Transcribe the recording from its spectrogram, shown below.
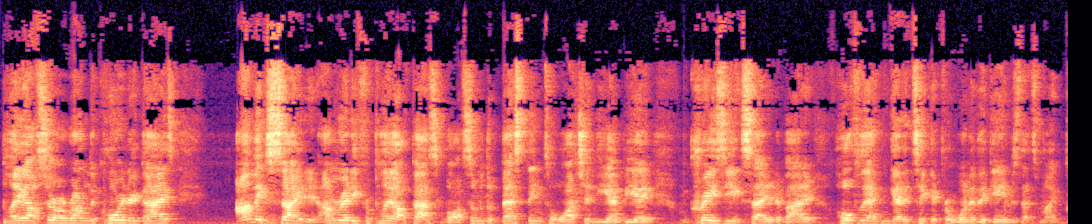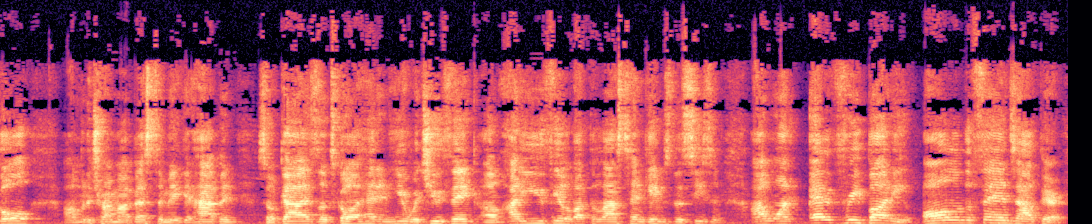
Playoffs are around the corner, guys. I'm excited. I'm ready for playoff basketball. It's some of the best thing to watch in the NBA. I'm crazy excited about it. Hopefully, I can get a ticket for one of the games. That's my goal. I'm going to try my best to make it happen. So, guys, let's go ahead and hear what you think. Um, how do you feel about the last 10 games of the season? I want everybody, all of the fans out there,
